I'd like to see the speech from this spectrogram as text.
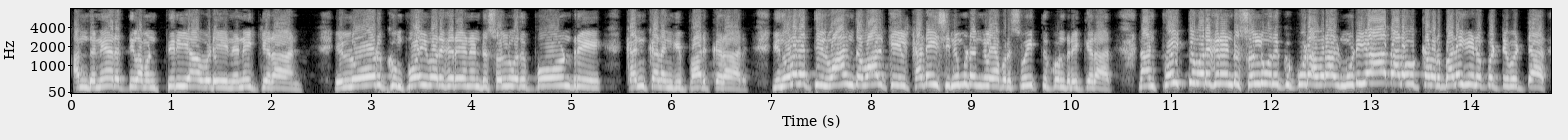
அந்த நேரத்தில் அவன் பிரியாவிடையை நினைக்கிறான். எல்லோருக்கும் போய் வருகிறேன் என்று சொல்வது போன்று கண்கலங்கி பார்க்கிறார். இந்த உலகத்தில் வாழ்ந்த வாழ்க்கையில் கடைசி நிமிடங்களை அவர் சுவைத்துக் கொண்டிருக்கிறார். நான் போயிட்டு வருகிறேன் என்று சொல்வதற்கு கூட அவரால் முடியாத அளவுக்கு அவர் பலகீனப்பட்டு விட்டார்.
